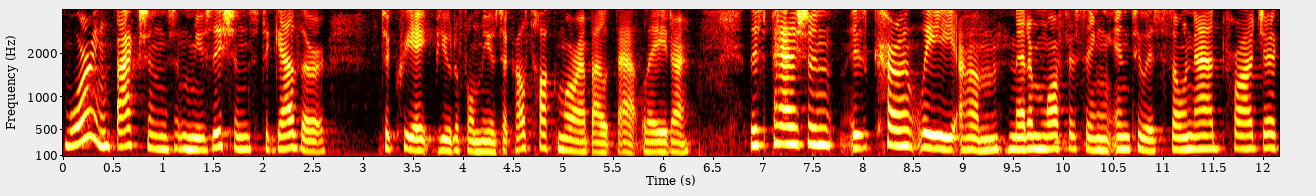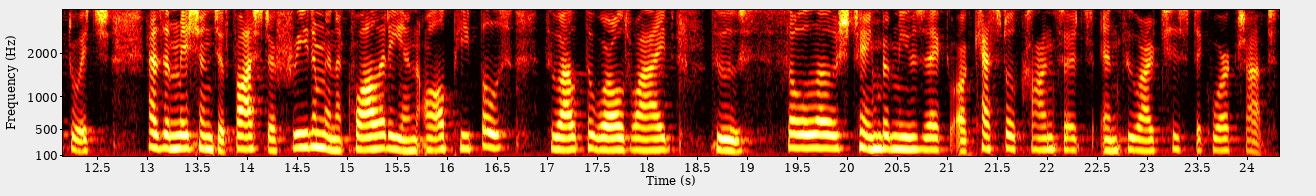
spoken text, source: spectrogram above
warring factions and musicians together to create beautiful music. I'll talk more about that later. This passion is currently um, metamorphosing into his SONAD project, which has a mission to foster freedom and equality in all peoples throughout the worldwide through solos, chamber music, orchestral concerts, and through artistic workshops,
